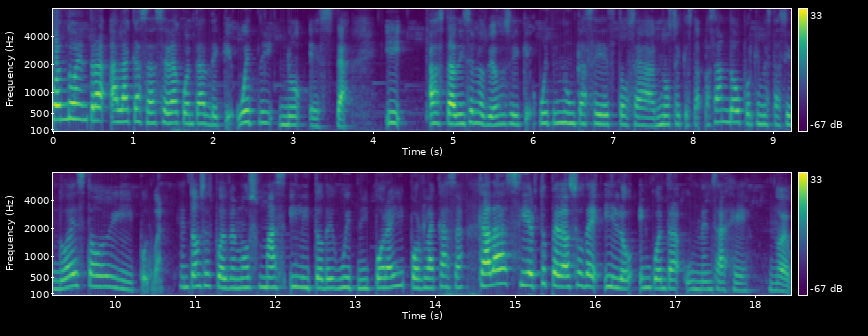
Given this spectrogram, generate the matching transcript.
Cuando entra a la casa se da cuenta de que Whitney no está. Y hasta dicen los videos así que Whitney nunca hace esto, o sea, no sé qué está pasando, por qué me está haciendo esto y pues bueno. Entonces pues vemos más hilito de Whitney por ahí, por la casa. Cada cierto pedazo de hilo encuentra un mensaje nuevo.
